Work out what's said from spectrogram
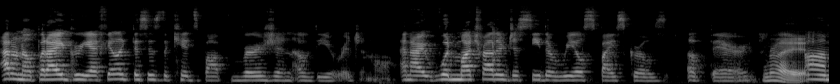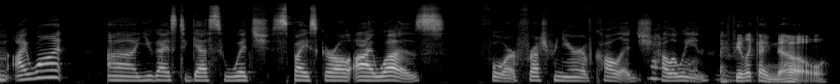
I don't know, but I agree. I feel like this is the Kidz Bop version of the original, and I would much rather just see the real Spice Girls up there. right? Um, I want uh, you guys to guess which Spice Girl I was for freshman year of college, Halloween. I feel like I know,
